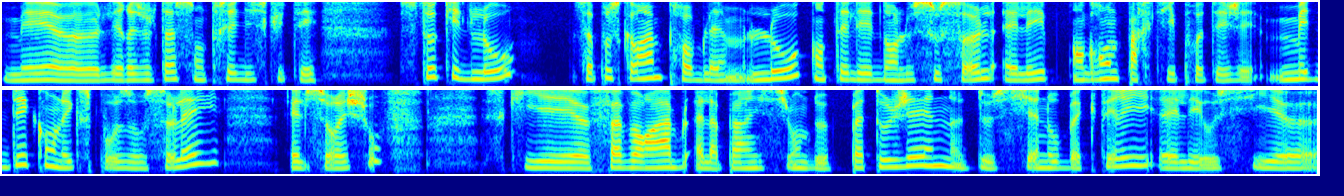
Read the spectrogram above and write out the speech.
mais euh, les résultats sont très discutés. Stocker de l'eau, ça pose quand même problème. L'eau, quand elle est dans le sous-sol, elle est en grande partie protégée. Mais dès qu'on l'expose au soleil, elle se réchauffe ce qui est favorable à l'apparition de pathogènes, de cyanobactéries. Elle est aussi euh,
